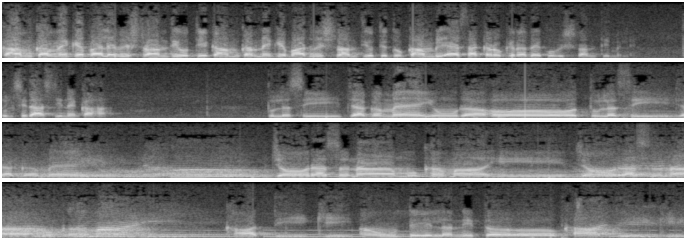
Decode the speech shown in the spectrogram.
काम करने के पहले विश्रांति होती है, काम करने के बाद विश्रांति होती है। तो काम भी ऐसा करो कि हृदय को विश्रांति मिले। तुलसीदास जी ने कहा, तुलसी जग में यूँ रहो, तुलसी जग में यूँ रहो। जो रसना मुख माही जो रसना मुख माही। खाती घी आऊ तेल नित खाती घी।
